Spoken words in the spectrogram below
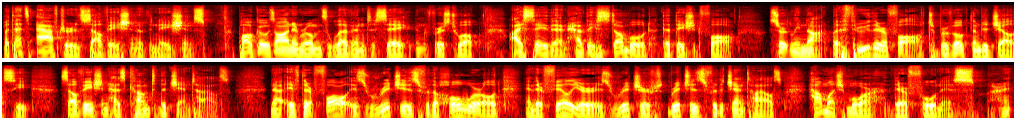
but that's after the salvation of the nations. Paul goes on in Romans 11 to say in verse 12, I say then, have they stumbled that they should fall? Certainly not. But through their fall, to provoke them to jealousy, salvation has come to the Gentiles. Now, if their fall is riches for the whole world, and their failure is richer, riches for the Gentiles, how much more their fullness? All right.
